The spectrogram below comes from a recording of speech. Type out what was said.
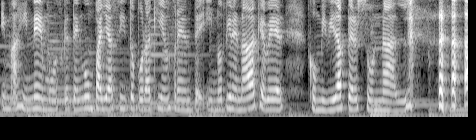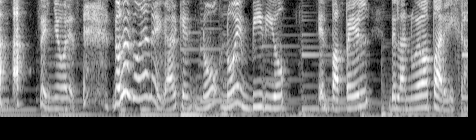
imaginemos que tengo un payasito por aquí enfrente y no tiene nada que ver con mi vida personal. Señores, no les voy a negar que no, no envidio el papel de la nueva pareja.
